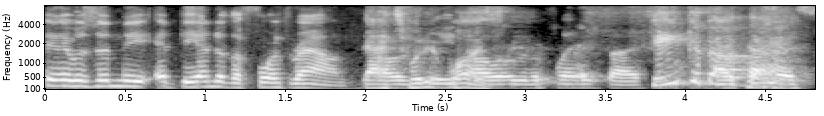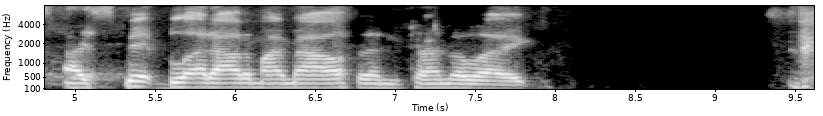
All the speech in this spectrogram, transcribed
It was in the at the end of the fourth round. That's what it was. All over the place. I, Think I about kinda, that. I spit blood out of my mouth and kind of like,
